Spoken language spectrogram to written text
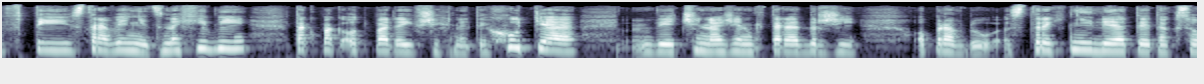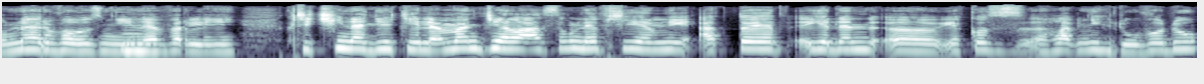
v té stravě nic nechybí, tak pak odpadají všechny ty chutě. Většina žen, které drží opravdu striktní diety, tak jsou nervózní, hmm. nevrlí, křičí na děti, na manžela, jsou nepříjemný a to je jeden uh, jako z hlavních důvodů,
